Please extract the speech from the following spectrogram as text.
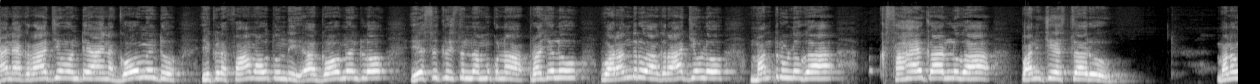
ఆయన యొక్క రాజ్యం అంటే ఆయన గవర్నమెంట్ ఇక్కడ ఫామ్ అవుతుంది. ఆ గవర్నమెంట్లో యేసుక్రీస్తుని నమ్ముకున్న ప్రజలు వారందరూ ఆ రాజ్యంలో మంత్రులుగా సహాయకారులుగా పనిచేస్తారు. మనం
